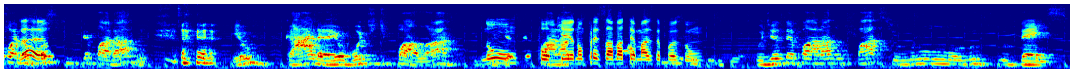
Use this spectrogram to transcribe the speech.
Final é. Fantasy tinha que ter parado? eu, cara, eu vou te falar no 1, porque não precisava ter mais depois do 1. Podia ter parado fácil no, no, no 10.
